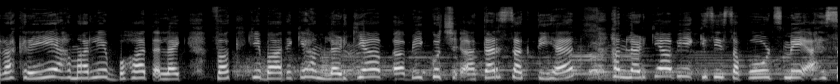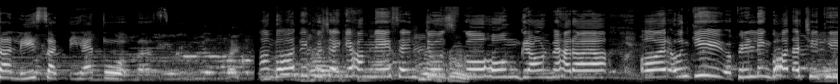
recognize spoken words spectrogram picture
रख रही है। हमारे लिए बहुत लाइक फ़ख्र की बात है कि हम लड़कियाँ भी कुछ कर सकती है। हम लड़कियाँ भी किसी सपोर्ट्स में हिस्सा ले सकती है तो हम बहुत ही खुश है कि हमने सेंट जोस को होम ग्राउंड में हराया और उनकी फील्डिंग बहुत अच्छी थी।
